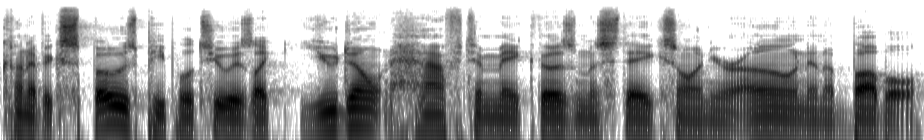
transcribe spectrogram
kind of expose people to is like you don't have to make those mistakes on your own in a bubble.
